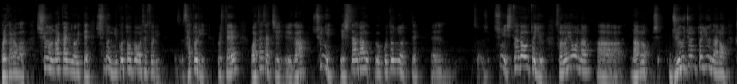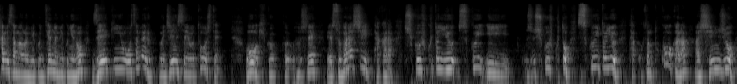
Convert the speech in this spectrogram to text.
これからは主の中において主の御言葉を悟り、悟り、そして私たちが主に従うことによって、主に従うという、そのような名の、従順という名の神様の御国、天の御国の税金を納める人生を通して、大きく、そして素晴らしい宝、祝福という救い、祝福と救いという、その高価な真珠を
